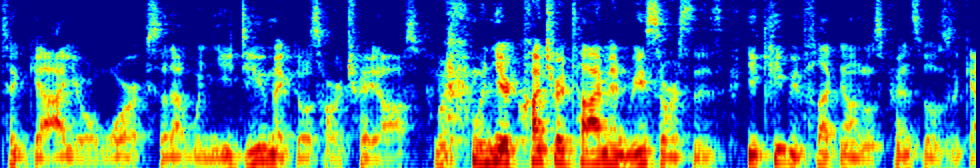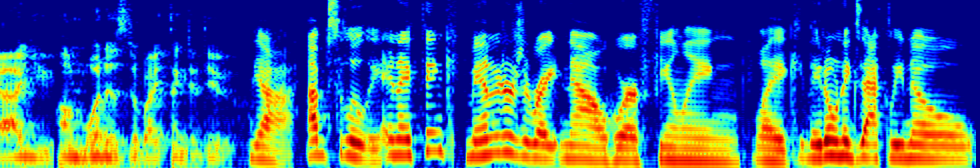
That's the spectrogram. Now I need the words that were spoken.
to guide your work so that when you do make those hard trade-offs, when you're crunch for time and resources, you keep reflecting on those principles to guide you on what is the right thing to do. Yeah, absolutely. And I think managers right now who are feeling like they don't exactly know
